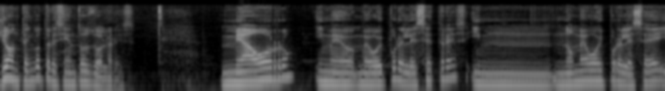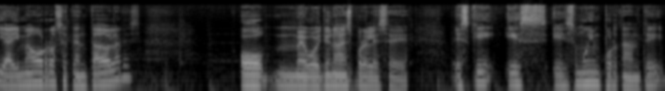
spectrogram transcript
John, tengo 300 dólares me ahorro y me, voy por el S3 y no me voy por el SE y ahí me ahorro 70 dólares o me voy de una vez por el SE. Es que es, es muy importante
